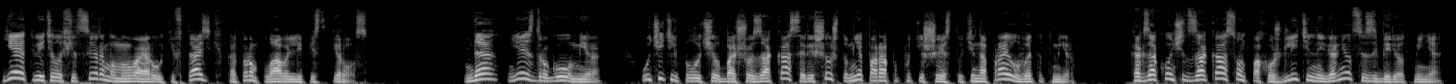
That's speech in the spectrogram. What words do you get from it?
Я и ответил офицерам, омывая руки в тазике, в котором плавали лепестки роз. Да, я из другого мира. Учитель получил большой заказ и решил, что мне пора попутешествовать, и направил в этот мир. Как закончит заказ, он, похож, длительный, вернется и заберет меня.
